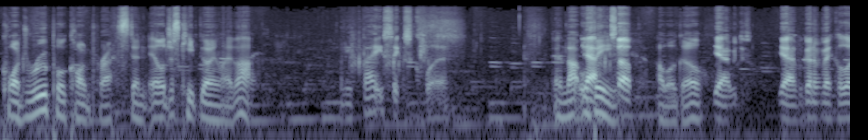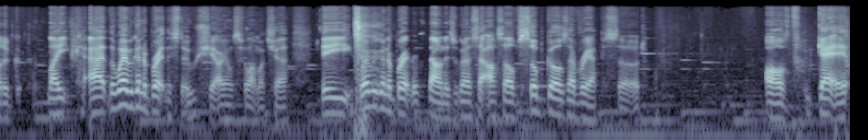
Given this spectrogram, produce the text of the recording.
quadruple compressed, and it'll just keep going like that. We need 36 clear. And that will Yeah, be so- our goal. Yeah, we just yeah, we're gonna make a lot of like uh, the way we're gonna break this. Oh shit! I almost fell out my chair. The way we're gonna break this down is we're gonna set ourselves sub goals every episode of get it,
